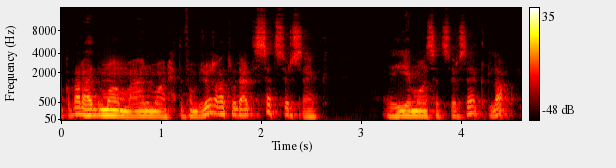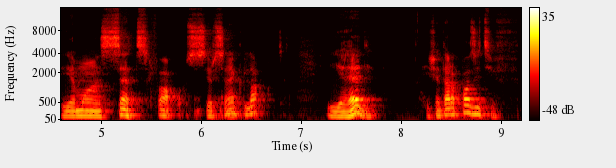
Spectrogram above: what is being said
نقدر هاد moins مع ال moins نحذفهم بجوج غتولي عندي 7 sur 5 هي moins 7 sur 5 لا. هي moins 7 فوق sur 5 لا. هي هادي. حيت هذا راه positif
